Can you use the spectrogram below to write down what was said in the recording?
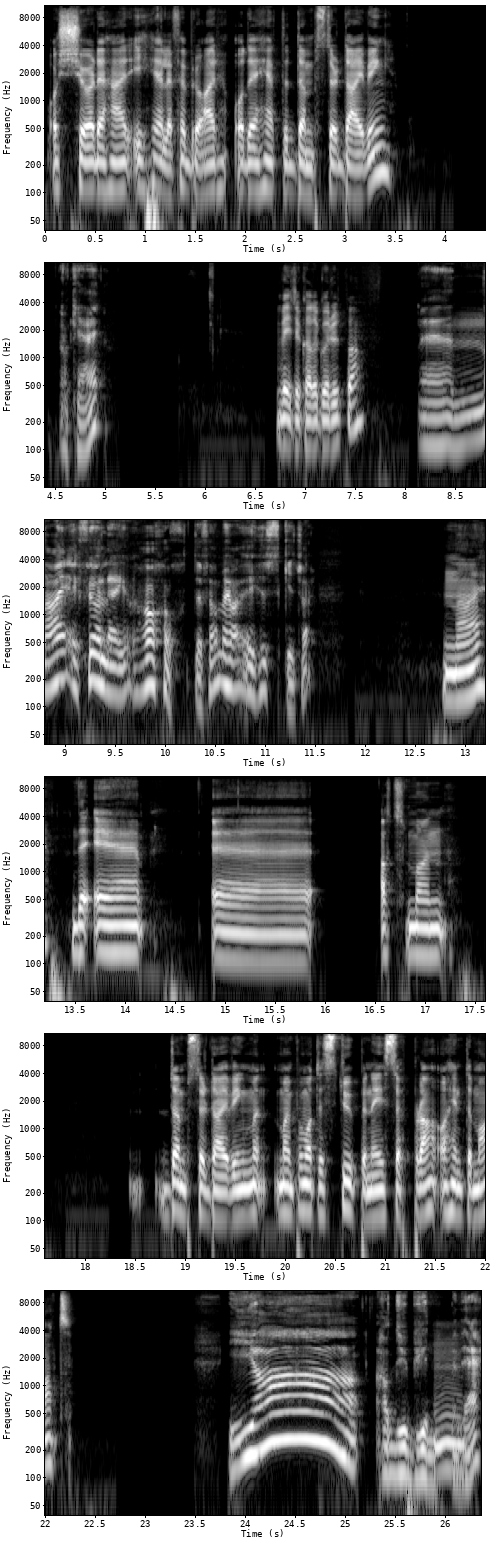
å kjøre det her i hele februar, og det heter dumpster diving. OK. Vet du hva det går ut på? Uh, nei, jeg føler jeg har hørt det før, men jeg husker ikke. Nei, det er eh, at man Dumpster diving man, man på en måte stuper ned i søpla og henter mat. Ja! Har du begynt Mm. med det?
